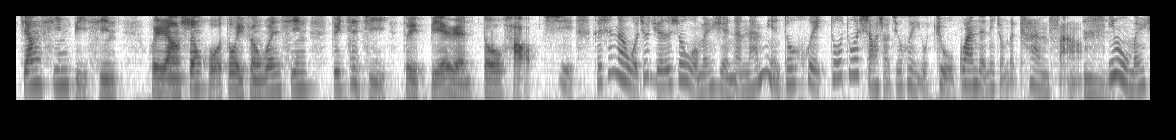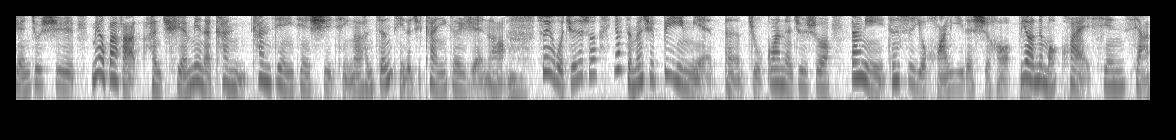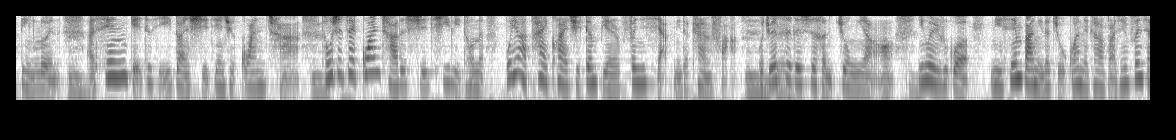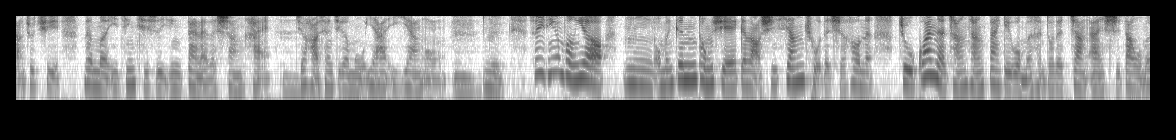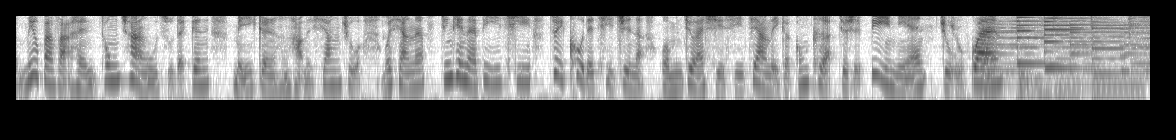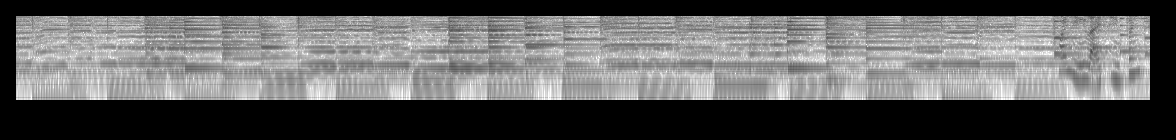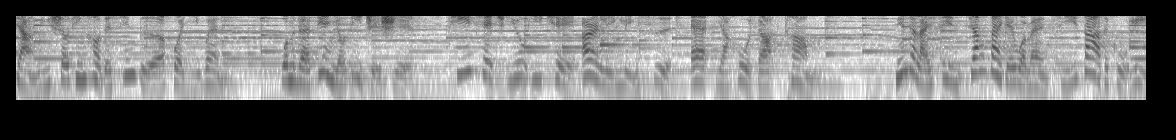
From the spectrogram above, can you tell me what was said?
将心比心。会让生活多一份温馨，对自己、对别人都好。是，可是呢，我就觉得说，我们人呢，难免都会多多少少就会有主观的那种的看法啊。嗯，因为我们人就是没有办法很全面的看看见一件事情啊，很整体的去看一个人啊。嗯，所以我觉得说，要怎么样去避免呃主观呢？就是说，当你真是有怀疑的时候，不要那么快先下定论，嗯，呃，先给自己一段时间去观察。察，同时在观察的时期里头呢，不要太快去跟别人分享你的看法。嗯，我觉得这个是很重要啊，因为如果你先把你的主观的看法先分享出去，那么已经其实已经带来了伤害，就好像这个母鸭一样哦。嗯，对。所以听众朋友，嗯，我们跟同学、跟老师相处的时候呢，主观呢常常带给我们很多的障碍，使到我们没有办法很通畅无阻的跟每一个人很好的相处。我。想呢，今天呢第一期最酷的气质呢，我们就来学习这样的一个功课，就是避免主观。主观欢迎来信分享您收听后的心得或疑问，我们的电邮地址是。T h u e k 二零零四 at yahoo dot com，您的来信将带给我们极大的鼓励。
